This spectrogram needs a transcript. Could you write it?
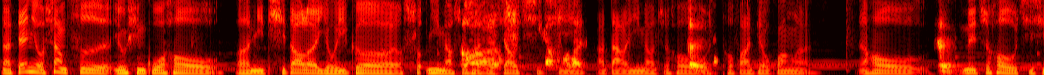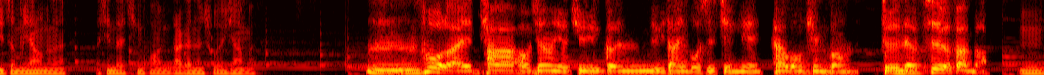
那 Daniel 上次游行过后，呃，你提到了有一个受疫苗受害者叫琪琪，啊，打了疫苗之后头发掉光了，然后那之后琪琪怎么样了呢？那现在情况你大概能说一下吗？嗯，后来他好像有去跟吕丹一博士见面，还有王俊光，就是聊吃了个饭吧。嗯，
